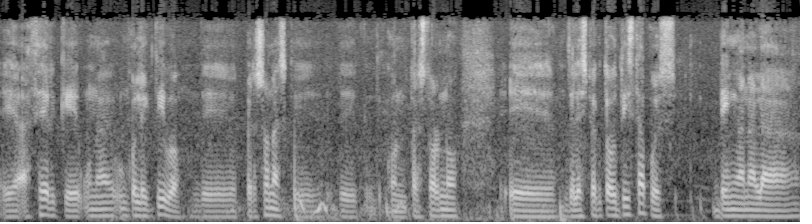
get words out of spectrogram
eh, hacer que un colectivo de personas que, con trastorno eh, del espectro autista pues vengan a la,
